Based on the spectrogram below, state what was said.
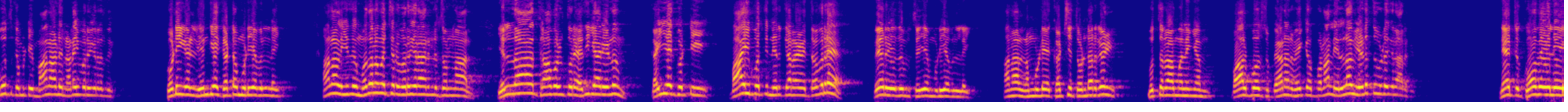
பூத் கமிட்டி மாநாடு நடைபெறுகிறது. கொடிகள் எங்கே கட்ட முடியவில்லை. ஆனால் இது முதலமைச்சர் வருகிறார் என்று சொன்னால் எல்லா காவல்துறை அதிகாரிகளும் கையை கொட்டி வாய் பொத்தி நிற்கிறார்களே தவிர வேறு எதுவும் செய்ய முடியவில்லை. ஆனால் நம்முடைய கட்சி தொண்டர்கள் முத்துராமலிங்கம் வால் போஸ்ட் பேனர் வைக்க போனால் எல்லாம் எடுத்து விடுகிறார்கள். நேற்று கோவையிலே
